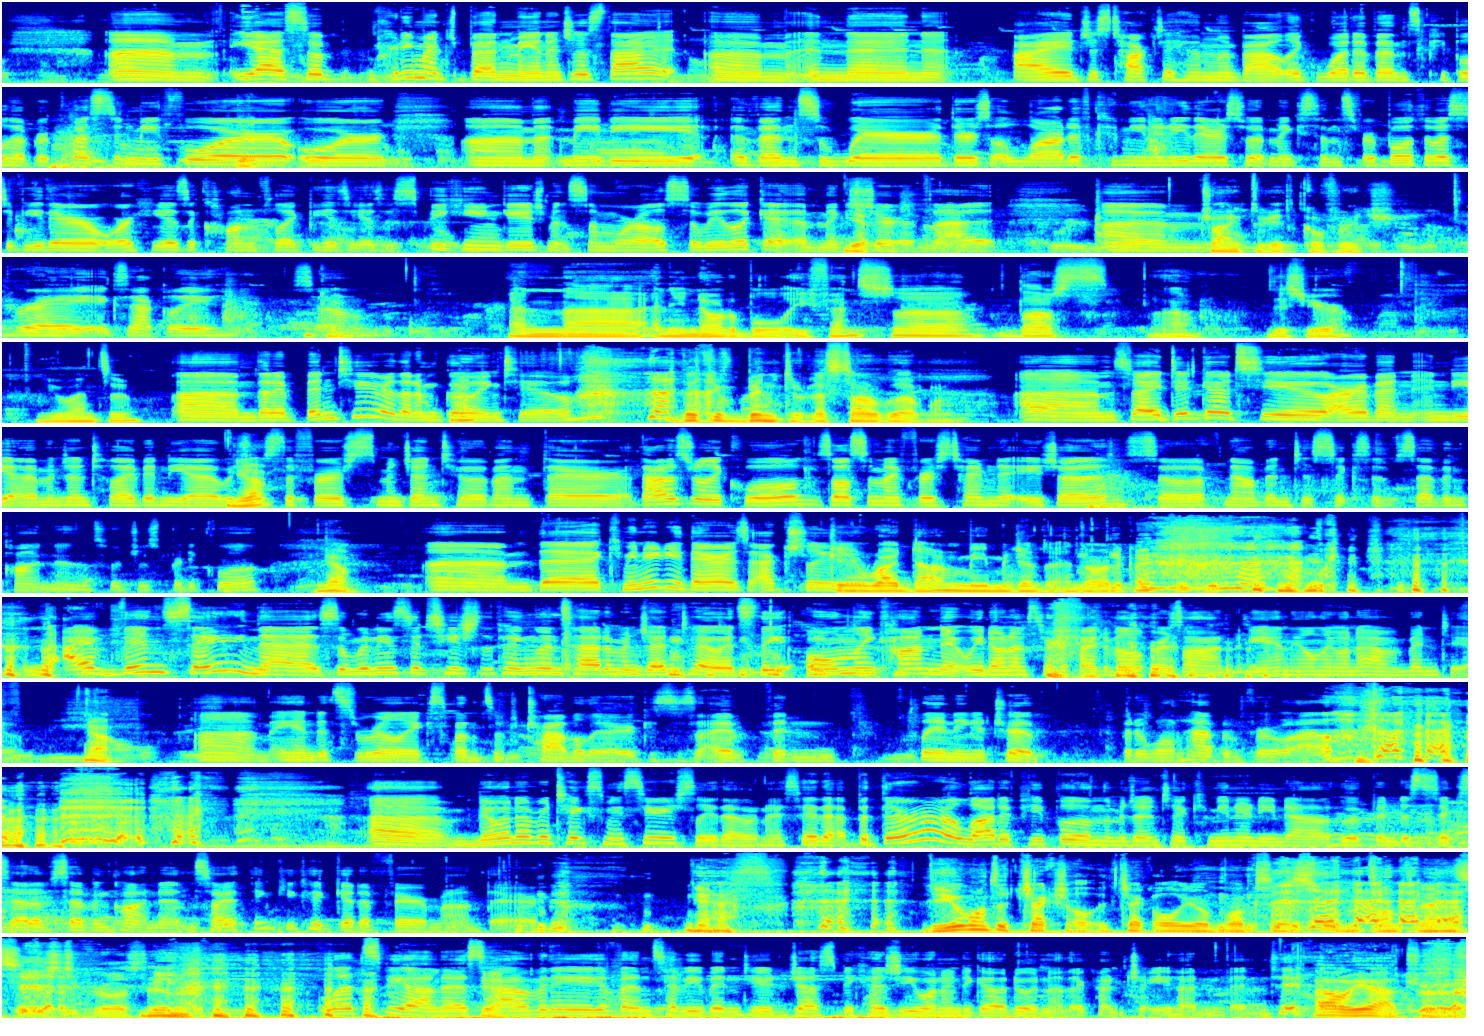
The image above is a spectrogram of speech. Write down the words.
um, yeah, so pretty much Ben manages that, um, and then. I just talk to him about like what events people have requested me for, or um, maybe events where there's a lot of community there, so it makes sense for both of us to be there, or he has a conflict because he has a speaking engagement somewhere else. So we look at a mixture of that. Um, Trying to get coverage. right, exactly. So And uh, any notable events uh, last uh, this year you went to um, that I've been to or that I'm going to. that you've been to? Let's start with that one. Um, so I did go to our event in India, Magento Live India, which Yep. was the first Magento event there. That was really cool. It was also my first time to Asia, so I've now been to six of seven continents, which was pretty cool. Yeah. Um, the community there is actually. Can you write down me Magento Antarctica? I've been saying that. Someone needs to teach the penguins how to Magento. It's the only continent we don't have certified developers on, and the only one I haven't been to. yeah. Um, and it's really expensive to travel there because I've been planning a trip, but it won't happen for a while. um, no one ever takes me seriously though when I say that. But there are a lot of people in the Magento community now who have been to six out of seven continents, so I think you could get a fair amount there. Yeah. Do you want to check all, check all your boxes from the continents? Just across the Let's be honest. Yeah. How many events have you been to just because you wanted to go to another country you hadn't been to? Oh yeah, true.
